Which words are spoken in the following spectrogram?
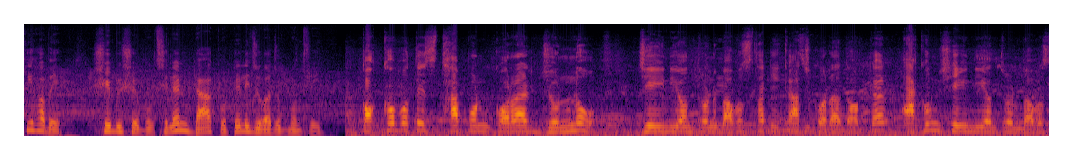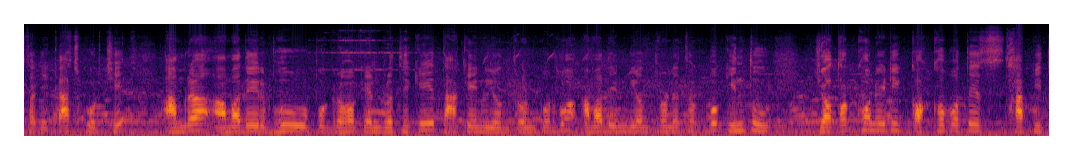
কি হবে, সে বিষয়ে বলছিলেন ডাক ও টেলিযোগাযোগ মন্ত্রী। কক্ষপথে স্থাপন করার জন্য যেই নিয়ন্ত্রণ ব্যবস্থাটি কাজ করা দরকার এখন সেই নিয়ন্ত্রণ ব্যবস্থাটি কাজ করছে। আমরা আমাদের ভূ উপগ্রহ কেন্দ্র থেকে তাকে নিয়ন্ত্রণ করব আমাদের নিয়ন্ত্রণে থাকব কিন্তু যতক্ষণ এটি কক্ষপথে স্থাপিত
